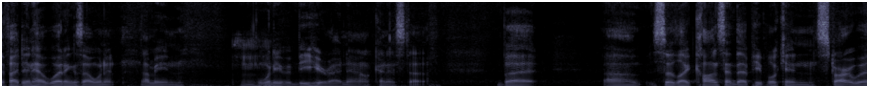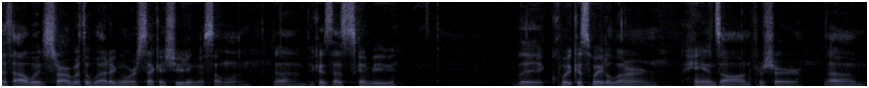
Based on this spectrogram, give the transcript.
if I didn't have weddings, I wouldn't. I mean, Mhm. wouldn't even be here right now, kind of stuff. But um, so like content that people can start with, I would start with a wedding or a second shooting with someone um, because that's going to be the quickest way to learn, hands on for sure. Um,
